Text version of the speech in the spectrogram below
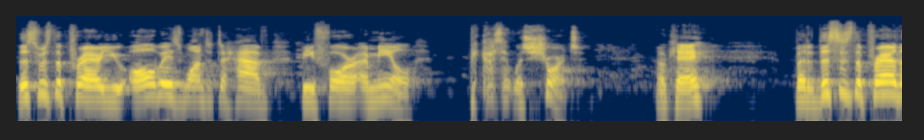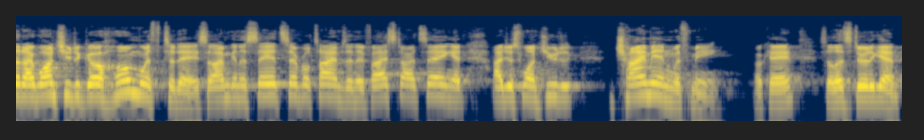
this was the prayer you always wanted to have before a meal because it was short. Okay? But this is the prayer that I want you to go home with today. So I'm going to say it several times. And if I start saying it, I just want you to chime in with me. Okay? So let's do it again.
